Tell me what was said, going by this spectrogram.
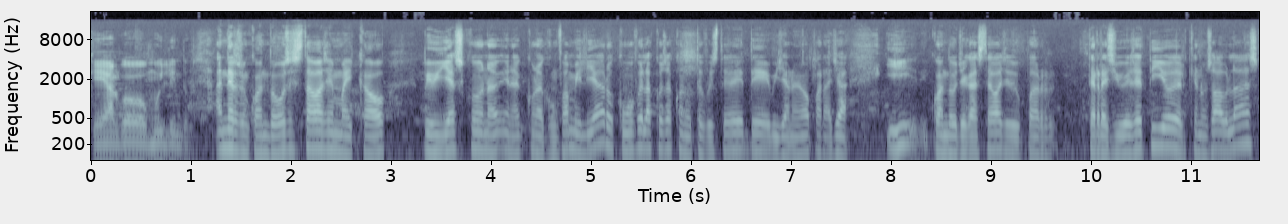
que algo muy lindo. Anderson, cuando vos estabas en Maicao, ¿vivías con, en- con algún familiar o cómo fue la cosa cuando te fuiste de, de Villanueva para allá? Y cuando llegaste a Valledupar, ¿te recibió ese tío del que nos hablas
